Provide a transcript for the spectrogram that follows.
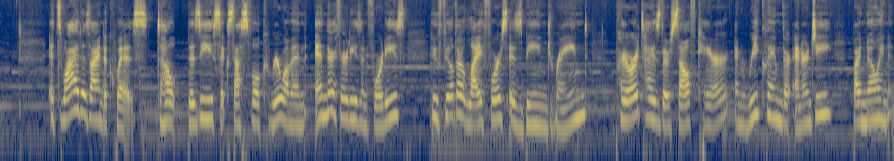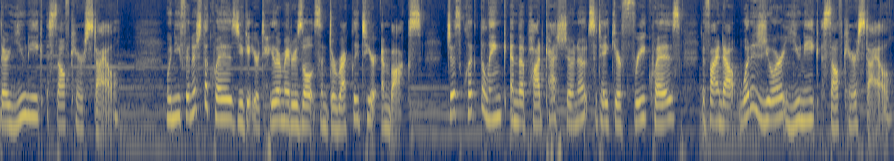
It's why I designed a quiz to help busy, successful career women in their 30s and 40s who feel their life force is being drained prioritize their self care and reclaim their energy by knowing their unique self care style. When you finish the quiz, you get your tailor made results sent directly to your inbox. Just click the link in the podcast show notes to take your free quiz to find out what is your unique self care style.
